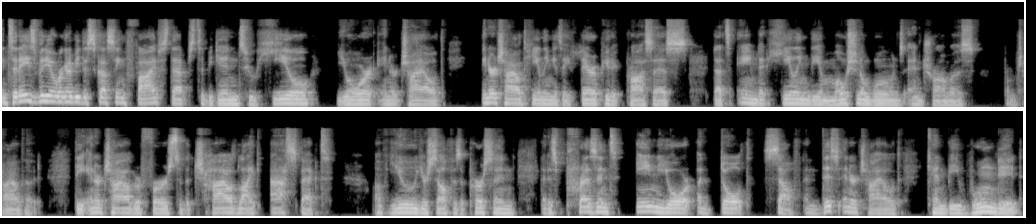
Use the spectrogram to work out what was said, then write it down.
In today's video, we're going to be discussing five steps to begin to heal your inner child Inner child healing is a therapeutic process that's aimed at healing the emotional wounds and traumas from childhood. The inner child refers to the childlike aspect of you yourself as a person that is present in your adult self. And this inner child can be wounded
